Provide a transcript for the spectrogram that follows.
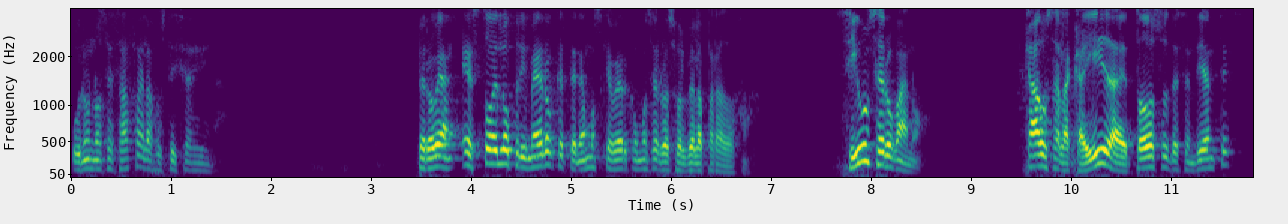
Uno no se zafa de la justicia divina. Pero vean, esto es lo primero que tenemos que ver cómo se resuelve la paradoja. Si un ser humano causa la caída de todos sus descendientes,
